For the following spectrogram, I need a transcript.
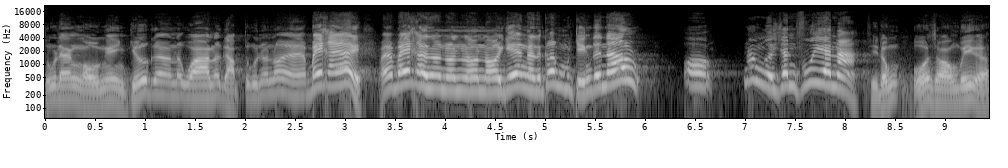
tôi đang ngồi ngay đằng trước á nó qua nó gặp tôi nó nói bé ơi bé nồi- ghen này có một chuyện để nấu. Ồ nó người dân Phú Yên à? Thì đúng. Ủa sao không biết hả?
